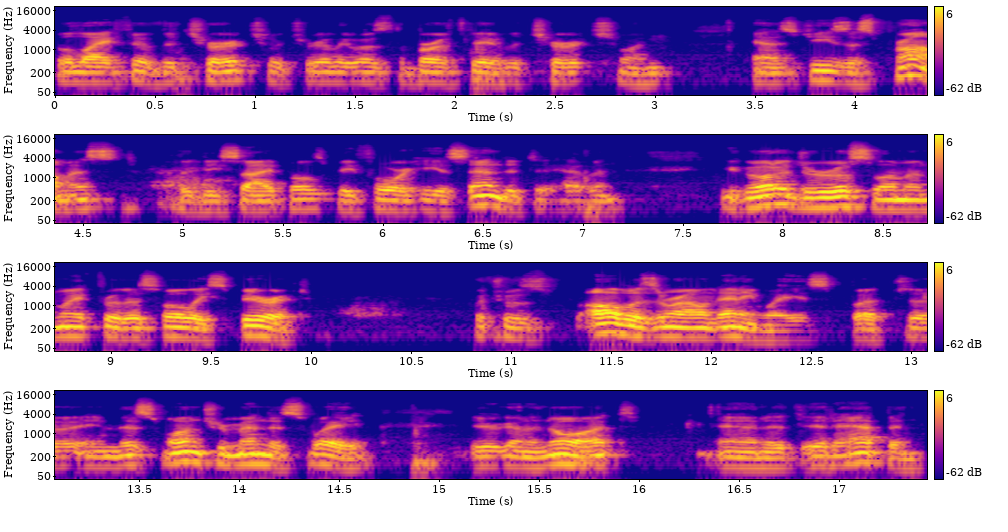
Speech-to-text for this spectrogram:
the life of the church, which really was the birthday of the church, when, as Jesus promised the disciples before he ascended to heaven, you go to Jerusalem and wait for this Holy Spirit, which was always around anyways, but uh, in this one tremendous way, you're going to know it, and it, it happened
